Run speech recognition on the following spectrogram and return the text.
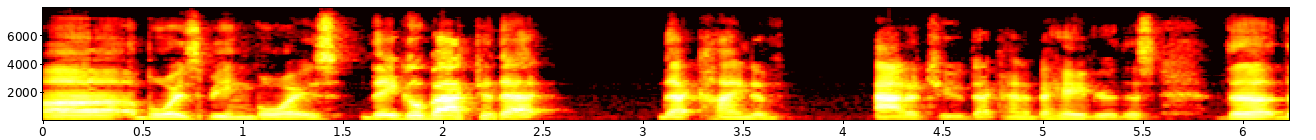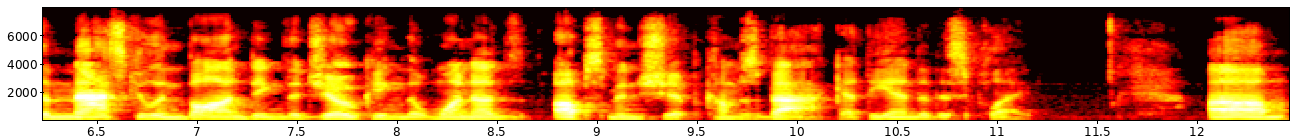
uh, boys being boys, they go back to that that kind of attitude, that kind of behavior. This the the masculine bonding, the joking, the one-upsmanship comes back at the end of this play. Um,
